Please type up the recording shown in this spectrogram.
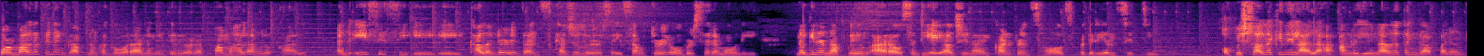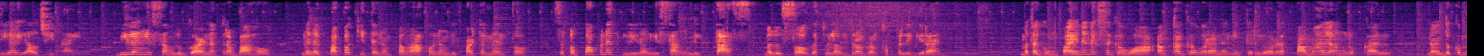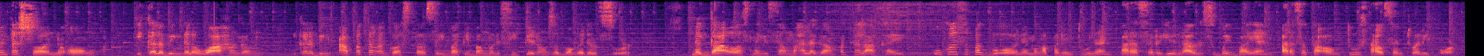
Formal na tinanggap ng Kagawaran ng Interior at Pamahalaang Lokal and ACCAA calendar event scheduler sa isang turnover ceremony na ginanap ngayong araw sa DILG 9 Conference Hall sa Pagadian City. Opisyal na kinilala ang regional na tanggapan ng DILG 9 bilang isang lugar ng trabaho na nagpapakita ng pangako ng departamento sa pagpapanatili ng isang ligtas, malusog at walang drogang kapaligiran. Matagumpay na nagsagawa ang kagawaran ng interior at pamahalaang lokal ng dokumentasyon noong ikalabing dalawa hanggang ikalabing apat ng Agosto sa iba't ibang munisipyo ng Zamboanga del Sur. Nagdaos ng isang mahalagang pagtalakay ukol sa pagbuo ng mga panuntunan para sa regional na subaybayan para sa taong 2024.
